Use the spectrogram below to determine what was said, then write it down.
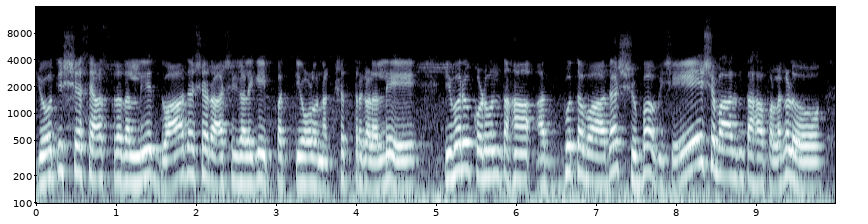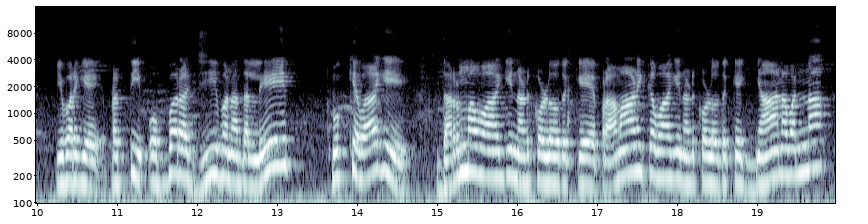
ಜ್ಯೋತಿಷ್ಯ ಶಾಸ್ತ್ರದಲ್ಲಿ ದ್ವಾದಶ ರಾಶಿಗಳಿಗೆ ಇಪ್ಪತ್ತೇಳು ನಕ್ಷತ್ರಗಳಲ್ಲಿ ಇವರು ಕೊಡುವಂತಹ ಅದ್ಭುತವಾದ ಶುಭ ವಿಶೇಷವಾದಂತಹ ಫಲಗಳು ಇವರಿಗೆ ಪ್ರತಿ ಒಬ್ಬರ ಜೀವನದಲ್ಲಿ ಮುಖ್ಯವಾಗಿ ಧರ್ಮವಾಗಿ ನಡ್ಕೊಳ್ಳೋದಕ್ಕೆ, ಪ್ರಾಮಾಣಿಕವಾಗಿ ನಡ್ಕೊಳ್ಳೋದಕ್ಕೆ, ಜ್ಞಾನವನ್ನು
